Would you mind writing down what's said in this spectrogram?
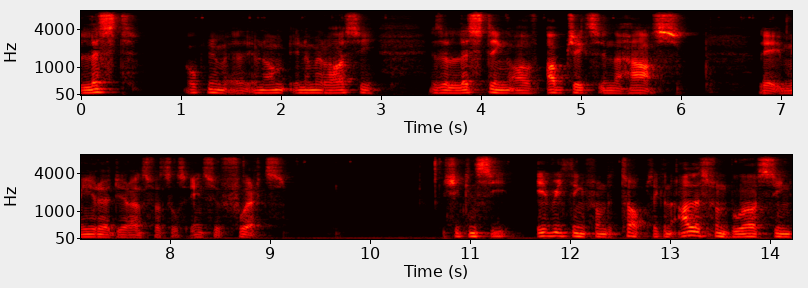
list. Opnoem enumeratie is a listing of objects in the house the mure, deurhoudsfutsels ensovoorts. She can see everything from the top. Sy kan alles van bo af sien.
